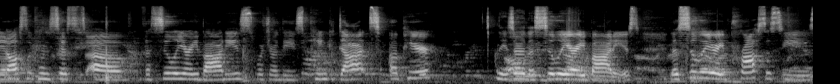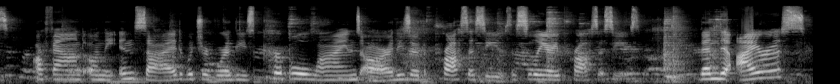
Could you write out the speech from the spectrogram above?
It also consists of the ciliary bodies, which are these pink dots up here. These are the ciliary bodies. The ciliary processes are found on the inside, which are where these purple lines are. These are the processes, the ciliary processes. Then the iris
